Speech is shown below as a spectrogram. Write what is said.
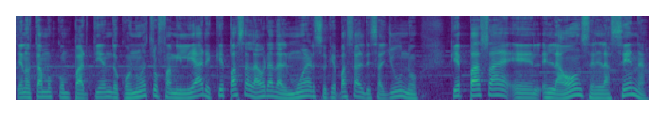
ya no estamos compartiendo con nuestros familiares. Qué pasa a la hora de almuerzo, qué pasa al desayuno, qué pasa en, en la once, en la cena.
